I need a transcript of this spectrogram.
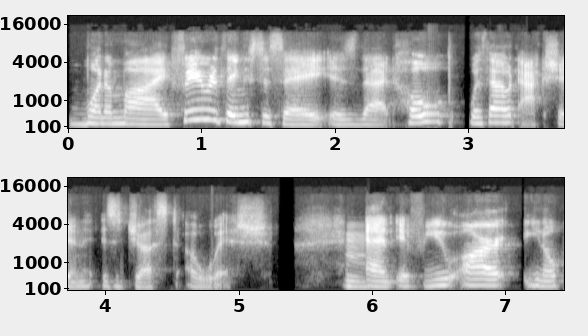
One of my favorite things to say is that hope without action is just a wish. Hmm. And if you are, you know,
